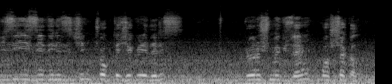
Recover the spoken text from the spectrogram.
Bizi izlediğiniz için çok teşekkür ederiz. Görüşmek üzere, hoşçakalın.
